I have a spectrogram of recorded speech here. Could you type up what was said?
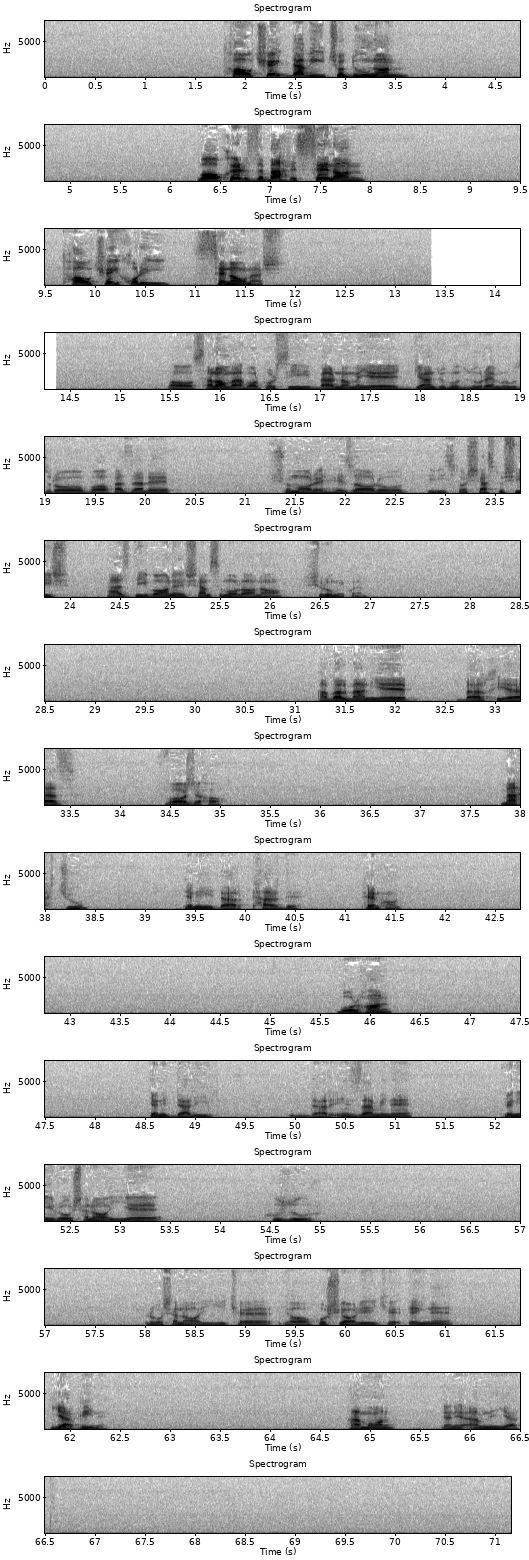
تا کی دوی چو دونان؟ و آخر ز بحر سنان تا کی خوری سنانش با سلام و احوال پرسی برنامه گنج و حضور امروز رو با غزل شماره 1266 از دیوان شمس مولانا شروع می کنم اول معنی برخی از واژه ها محجوب یعنی در پرده پنهان. برهان یعنی دلیل. در این زمینه یعنی روشنایی حضور. روشنایی که یا هوشیاری که عین یقینه. امان یعنی امنیت.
